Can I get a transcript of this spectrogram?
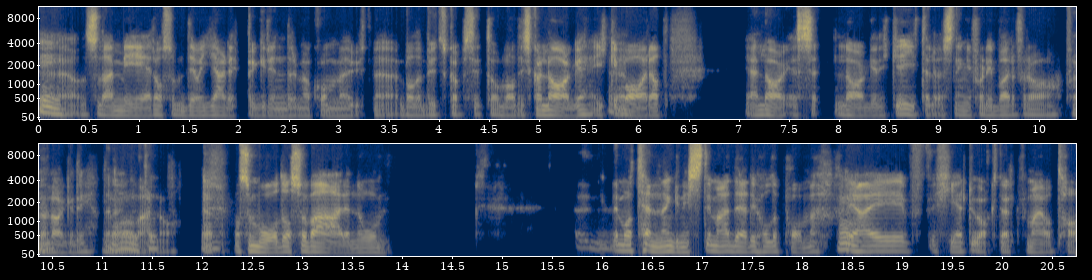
Mm. Eh, Så det er mer også det å hjelpe gründere med å komme ut med både budskapet sitt og hva de skal lage. Ikke Ja. bare at jeg lager, lager ikke IT-løsninger for de bare for å, for å lage de. Det Nei, må nettopp. være noe. Og så må det også være noe det må tenne en gnist i meg, det de holder på med. Mm. jeg, helt uaktuelt for meg å ta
